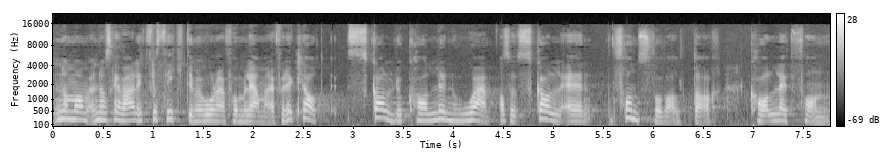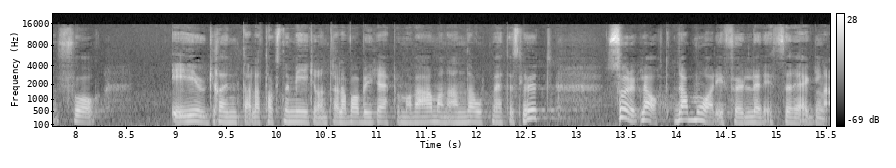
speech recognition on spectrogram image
nå, må, nå, skal jeg være litt forsiktig med hvordan jeg formulerer meg. For det er klart, skal du kalle noe altså Skal en fondsforvalter kalle et fond for EU-grønt eller taksonomigrønt, eller hva begrepet må være man ender opp med til slutt, så er det klart, da må de følge disse reglene.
